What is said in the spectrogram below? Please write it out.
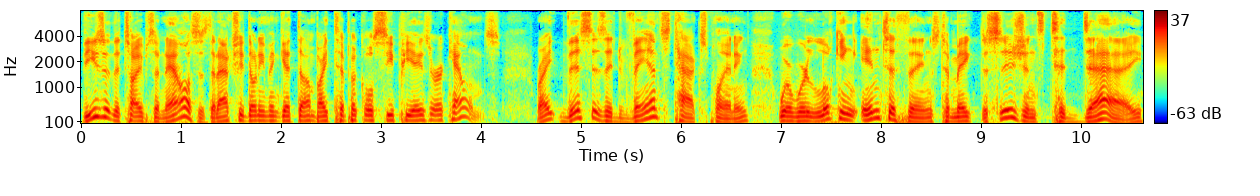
These are the types of analysis that actually don't even get done by typical CPAs or accountants. Right? This is advanced tax planning where we're looking into things to make decisions today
